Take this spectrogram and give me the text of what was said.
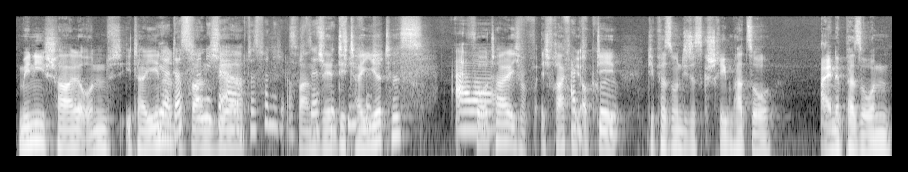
Mini-Schall und Italiener. Ja, das war fand ein ich sehr, auch, das fand ich auch Das war ein sehr detailliertes Aber Vorurteil. Ich, ich frage mich, ob ich die, cool. die Person, die das geschrieben hat, so eine Person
